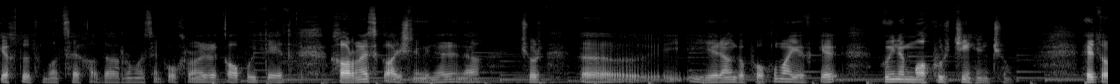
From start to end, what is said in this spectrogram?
կեղտոտումա ցեխ է դառնում ասենք օխրաները կապույտի հետ խառնես կարիշնիները նա ինչ որ երանգը փոխում է եւ գույնը մաքուր չի հնչում հետո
